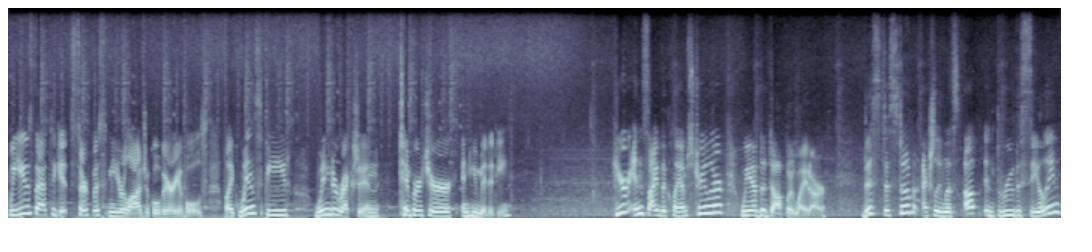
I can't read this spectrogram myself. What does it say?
We use that to get surface meteorological variables like wind speed, wind direction, temperature, and humidity. Here inside the CLAMPS trailer, we have the Doppler LiDAR. This system actually lifts up and through the ceiling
